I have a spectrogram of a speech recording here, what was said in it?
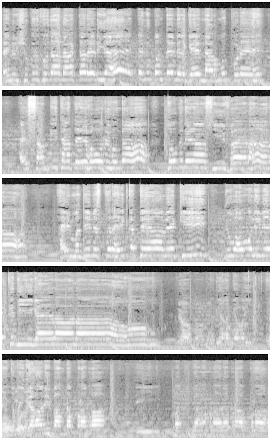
ਤੈਨੂੰ ਸ਼ੁਕਰ ਖੁਦਾ ਦਾ ਕਰੜਿਆ ਹੈ, ਤੈਨੂੰ ਬੰਦੇ ਮਿਲ ਗਏ ਨਰਮ ਕੁੜੇ। ਹੈ ਸਾਡੀ ਥਾਂ ਤੇ ਹੋਰ ਹੁੰਦਾ, ਠੋਕ ਦੇਣਾ ਸੀ ਫੈਰਾਨਾ ਹੈ ਮੰਦੇ ਬਿਸਤਰ ਹੈ ਇਕੱਠਿਆਂ ਵੇਖੀ ਤੂੰ ਹੌਲੀ ਵੇਖਦੀ ਗੈਰਾਨਾ ਕੀ ਬਾਤ ਹੈ ਵਧੀਆ ਲੱਗਿਆ ਬਾਈ। ਤੇ ਬਾਈ ਗਾਣਾ ਵੀ ਬੰਦ ਆਪਣਾ ਭਰਾ ਤੇ ਬਾਕੀ ਗਾਣਾ ਬਣਾ ਰਿਹਾ ਭਰਾ ਆਪਣਾ।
